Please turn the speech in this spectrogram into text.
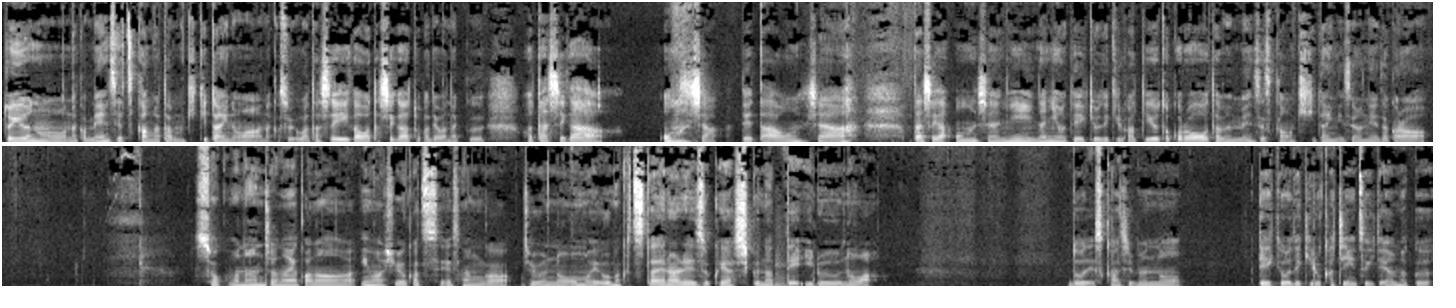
というのもなんか面接官が多分聞きたいのはなんかそういう私が私がとかではなく私が御社出た御社。私が御社に何を提供できるかっていうところを多分面接官は聞きたいんですよね。だからそこなんじゃないかな。今就活生さんが自分の思いをうまく伝えられず悔しくなっているのは。どうですか？自分の提供できる価値についてうまく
